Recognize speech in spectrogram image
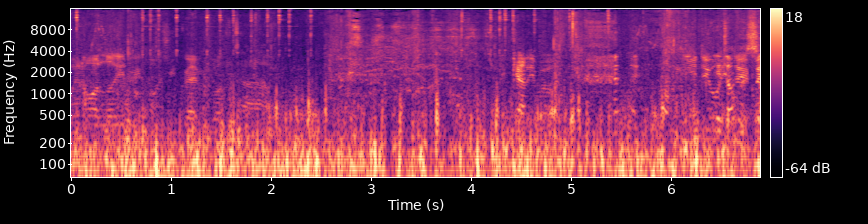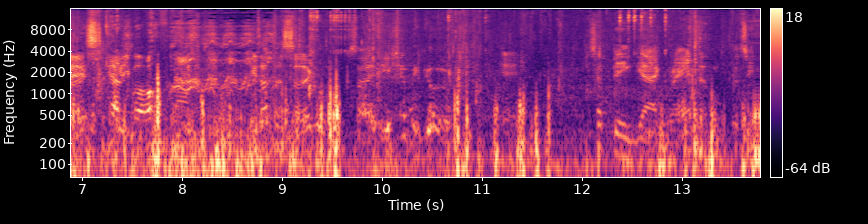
When I leave him, I should grab him by the tail. Cut him off. You do what He's you on do best. circle. Cut him off. He's up the circle, so he should be good. It's that big uh, hook that's in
